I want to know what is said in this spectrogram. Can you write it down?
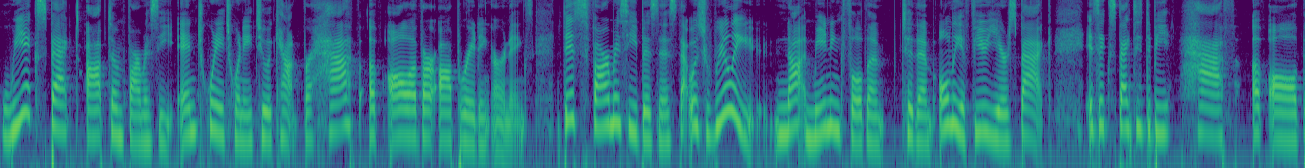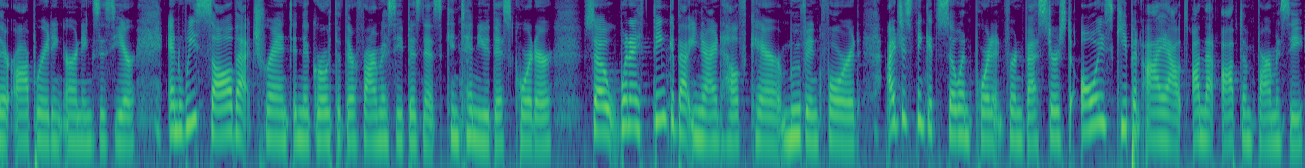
"We expect Optum pharmacy in 2020 to account for half of all of our operating earnings." This pharmacy business that was really not meaningful to them only a few years back is expected to be half of all their operating earnings this year. And we saw that trend in the growth of their pharmacy business continue this quarter. So when I think about United Healthcare moving forward, I just think it's so important for investors to always keep an eye out on that Optum pharmacy.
